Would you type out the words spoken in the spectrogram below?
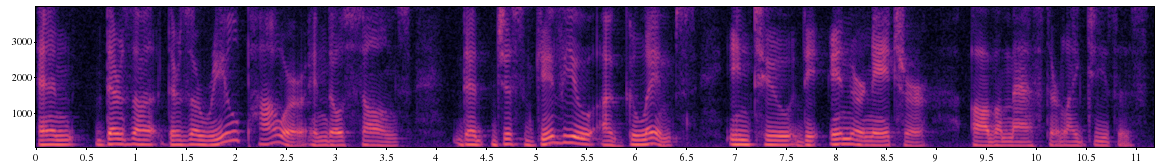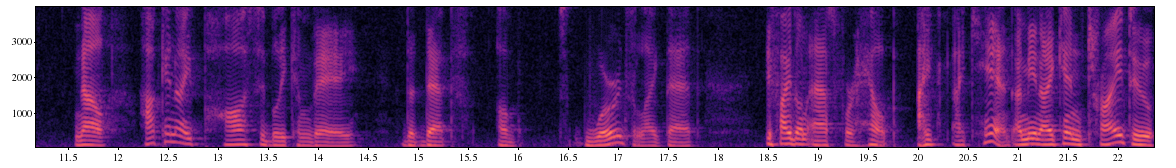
And there's a, there's a real power in those songs that just give you a glimpse into the inner nature of a master like Jesus. Now, how can I possibly convey the depth of words like that if I don't ask for help? I, I can't. I mean, I can try to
